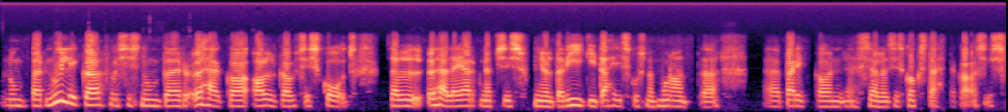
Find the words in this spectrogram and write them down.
number nulliga või siis number ühega algav siis kood. seal ühele järgneb siis nii-öelda riigitähis, kus need munad äh, pärit ka on. Seal on siis kaks tähte ka siis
